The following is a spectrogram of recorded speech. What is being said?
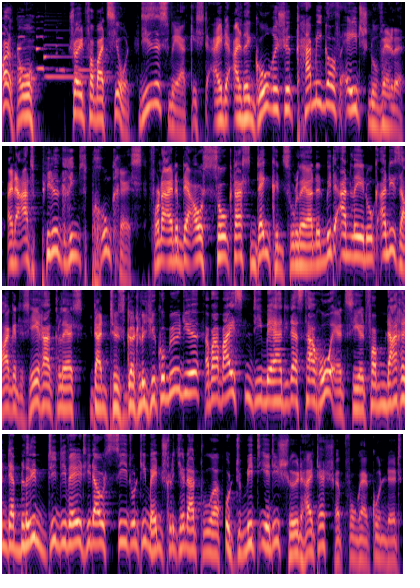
Hallo, zur Information. Dieses Werk ist eine allegorische Coming-of-Age-Novelle, eine Art Pilgrims-Progress von einem, der auszog, das Denken zu lernen, mit Anlehnung an die Sage des Herakles, Dantes göttliche Komödie, aber am meisten die mehr, die das Tarot erzählt, vom Narren, der blind in die Welt hinauszieht und die menschliche Natur und mit ihr die Schönheit der Schöpfung erkundet.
